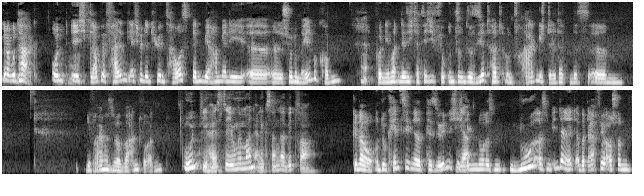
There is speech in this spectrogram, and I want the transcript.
Ja, guten Tag. Und ich glaube, wir fallen gleich mit der Tür ins Haus, denn wir haben ja die äh, schöne Mail bekommen Ja. von jemandem, der sich tatsächlich für uns interessiert hat und Fragen gestellt hat. Und das, ähm, die Fragen müssen wir beantworten. Und wie heißt der junge Mann? Alexander Witwer. Genau, und du kennst ihn ja persönlich, ich Ja. kenne ihn nur aus, dem, nur aus dem Internet, aber dafür auch schon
